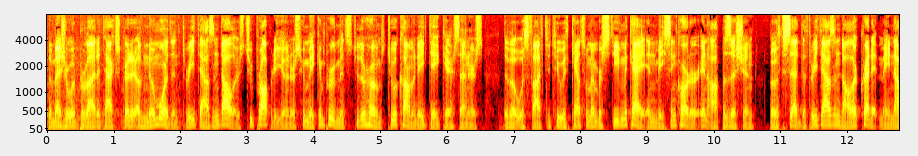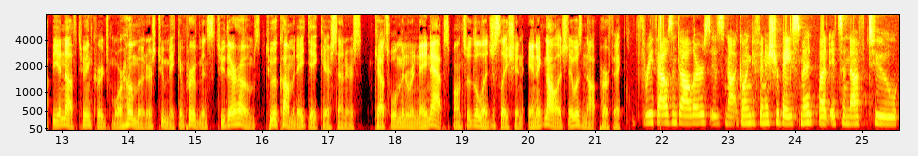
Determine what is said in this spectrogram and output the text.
The measure would provide a tax credit of no more than $3,000 to property owners who make improvements to their homes to accommodate daycare centers. The vote was 5 to 2 with Councilmember Steve McKay and Mason Carter in opposition. Both said the $3,000 credit may not be enough to encourage more homeowners to make improvements to their homes to accommodate daycare centers. Councilwoman Renee Knapp sponsored the legislation and acknowledged it was not perfect. $3,000 is not going to finish your basement, but it's enough to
